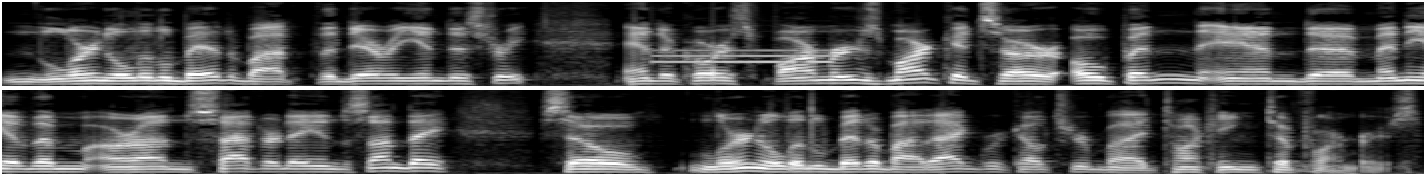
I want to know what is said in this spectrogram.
and learn a little bit about the dairy industry. And of course, farmers markets are open and uh, many of them are on Saturday and Sunday. So learn a little bit about agriculture by talking to farmers.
